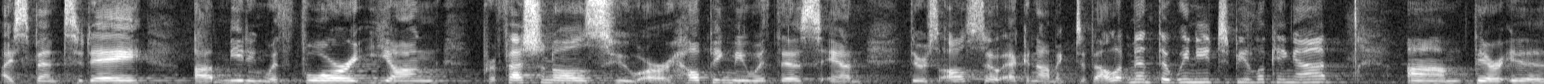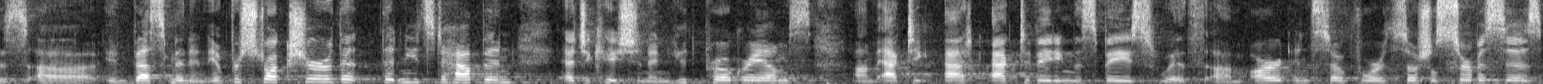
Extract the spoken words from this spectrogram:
I spent today uh, meeting with four young professionals who are helping me with this, and there's also economic development that we need to be looking at. Um, there is uh, investment in infrastructure that, that needs to happen, education and youth programs, um, acti- act- activating the space with um, art and so forth, social services,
